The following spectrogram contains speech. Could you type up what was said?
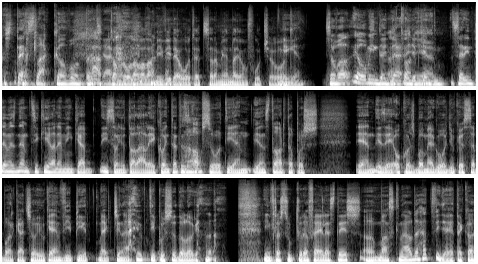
és Teslákkal vontatják. Láttam róla valami videót egyszer, amilyen nagyon furcsa volt. Igen. Szóval jó, mindegy, hát de egyébként ilyen. szerintem ez nem ciki, hanem inkább iszonyú találékony. Tehát ez Aha. abszolút ilyen, ilyen startupos, ilyen izé, okosba megoldjuk, összebarkácsoljuk, MVP-t megcsináljuk típusú dolog infrastruktúra fejlesztés a Musknál, de hát figyeljetek, a,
